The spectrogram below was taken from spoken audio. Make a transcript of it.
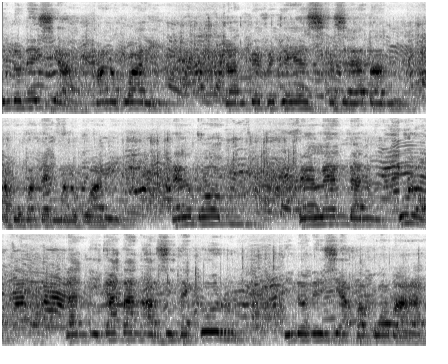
Indonesia Manokwari dan BPJS Kesehatan Kabupaten Manokwari, Telkom, PLN dan Bulog dan Ikatan Arsitektur Indonesia Papua Barat.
